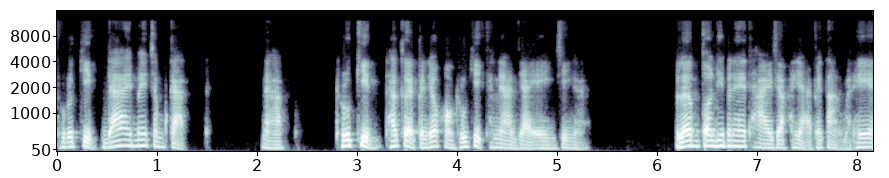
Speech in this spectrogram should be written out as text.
ธุรกิจได้ไม่จำกัดนะครับ ธุรกิจถ้าเกิดเป็นเจ้าของธุรกิจขนาดใหญ่เองจริงอะ เริ่มต้นที่ประเทศไทยจะขยายไปต่างประเทศ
